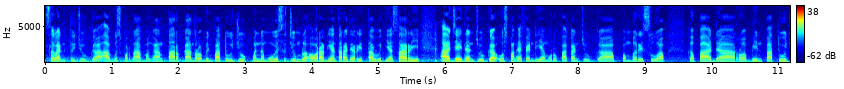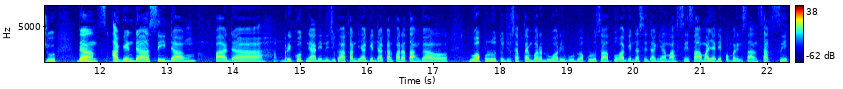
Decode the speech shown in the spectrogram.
Selain itu juga Agus pernah mengantarkan Robin Patujuk menemui sejumlah orang, di antaranya Rita Widyasari, Ajay dan juga Usman Effendi yang merupakan juga pemberi suap kepada Robin Patuju. Dan agenda sidang pada berikutnya ini juga akan diagendakan pada tanggal 27 September 2021 agenda sidangnya masih sama jadi pemeriksaan saksi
